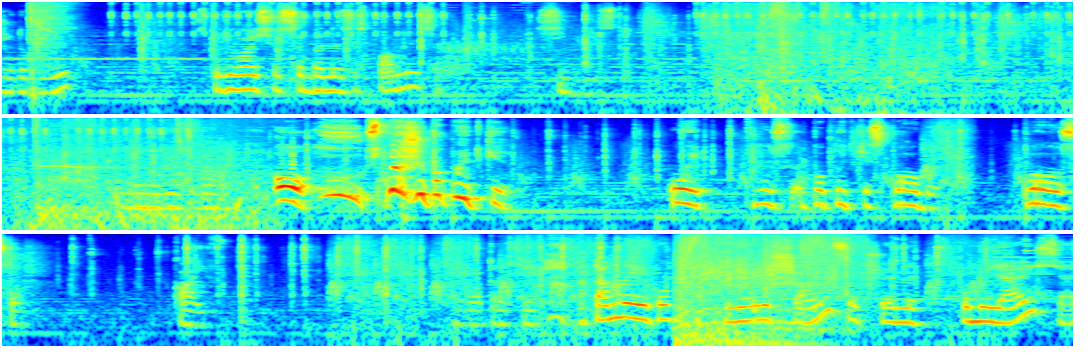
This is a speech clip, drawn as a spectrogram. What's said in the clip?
Вже доб'ю. Сподіваюся, себе не заспавнився. Сібіст. О! З першої попитки! Ой, плюс попитки спроби. Просто. Кайф. А там на його шанс, якщо я не помиляюся.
